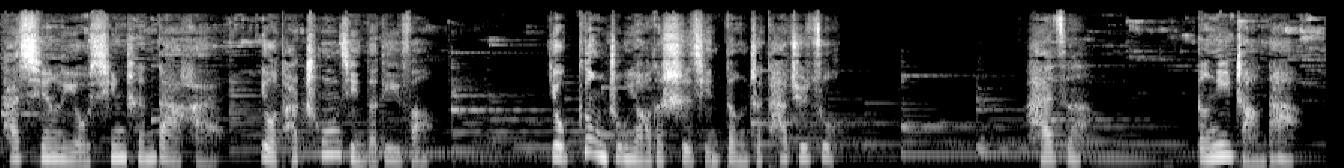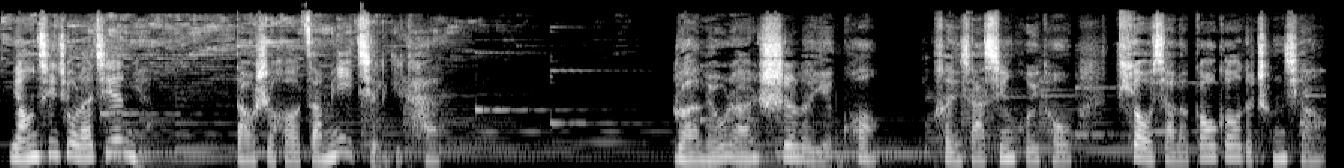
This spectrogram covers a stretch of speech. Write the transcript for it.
他心里有星辰大海，有他憧憬的地方，有更重要的事情等着他去做。孩子。等你长大，娘亲就来接你，到时候咱们一起离开。阮流然湿了眼眶，狠下心回头跳下了高高的城墙。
